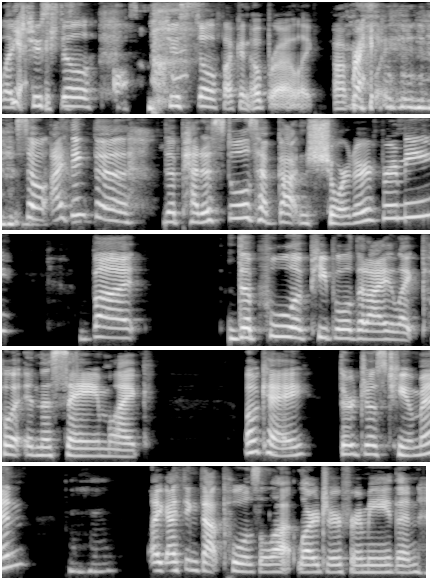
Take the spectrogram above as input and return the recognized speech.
Like yeah, she's still she's, awesome. she's still fucking Oprah, like obviously. Right. so I think the the pedestals have gotten shorter for me but the pool of people that I like put in the same like okay, they're just human. Mm-hmm. Like I think that pool is a lot larger for me than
